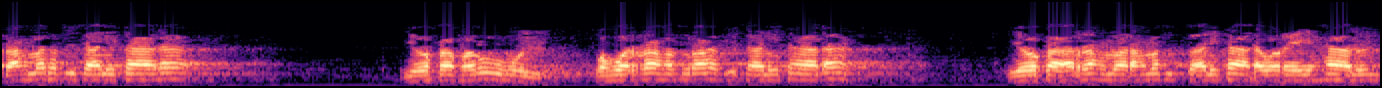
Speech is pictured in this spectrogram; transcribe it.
رحمة إساني تعالى يوكا فروه وهو الراحة راحة إساني تعالى يوكا الرحمة رحمة إساني تعالى وريحان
